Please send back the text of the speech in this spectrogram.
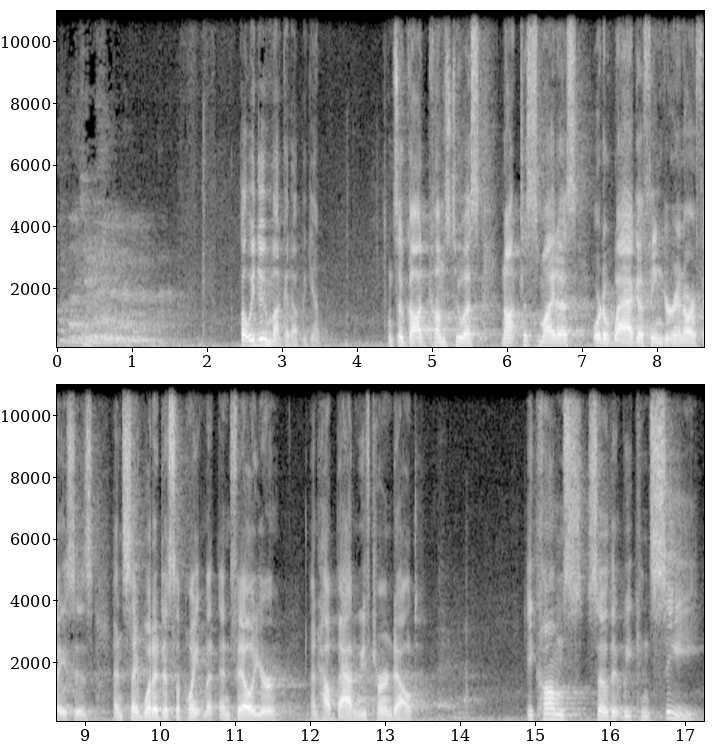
but we do muck it up again. And so God comes to us not to smite us or to wag a finger in our faces and say what a disappointment and failure and how bad we've turned out. He comes so that we can see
